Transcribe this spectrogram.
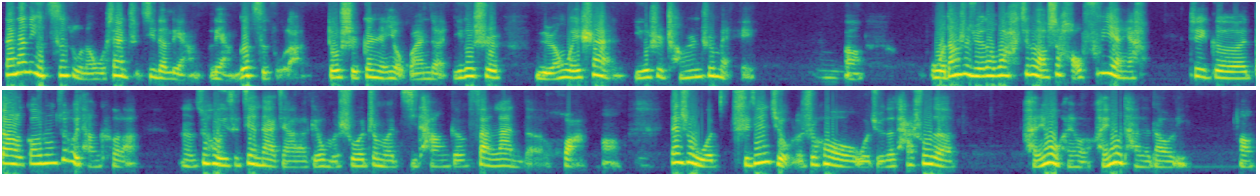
但他那个词组呢，我现在只记得两两个词组了，都是跟人有关的。一个是。与人为善，一个是成人之美，嗯啊，我当时觉得哇，这个老师好敷衍呀。这个到了高中最后一堂课了，嗯，最后一次见大家了，给我们说这么鸡汤跟泛滥的话啊。但是我时间久了之后，我觉得他说的很有很有很有他的道理啊。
